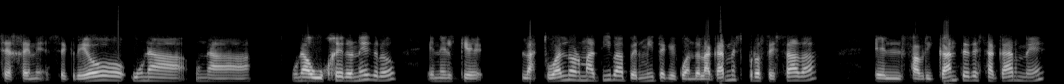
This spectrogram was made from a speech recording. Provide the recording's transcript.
se, creó una, una, un agujero negro en el que la actual normativa permite que cuando la carne es procesada, el fabricante de esa carne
